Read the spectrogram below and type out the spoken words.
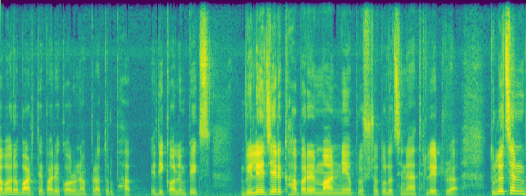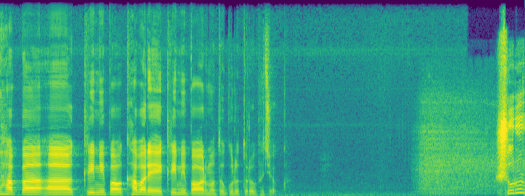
আবারও বাড়তে পারে করোনা প্রাদুর্ভাব। এদিকে অলিম্পিক্স ভিলেজের খাবারের মান নিয়ে প্রশ্ন তুলেছেন অ্যাথলেটরা। তুলেছেন ভাপা ক্রিমি কৃমি পাওয়া খাবারে কৃমি পাওয়ার মতো গুরুতর অভিযোগ। শুরুর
